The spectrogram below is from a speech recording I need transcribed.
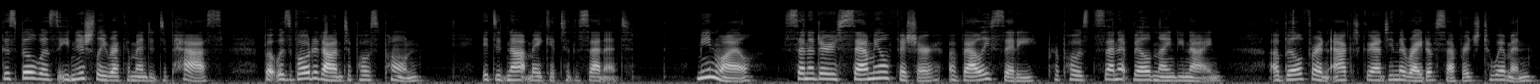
This bill was initially recommended to pass, but was voted on to postpone. It did not make it to the Senate. Meanwhile, Senator Samuel Fisher of Valley City proposed Senate Bill 99, a bill for an act granting the right of suffrage to women.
